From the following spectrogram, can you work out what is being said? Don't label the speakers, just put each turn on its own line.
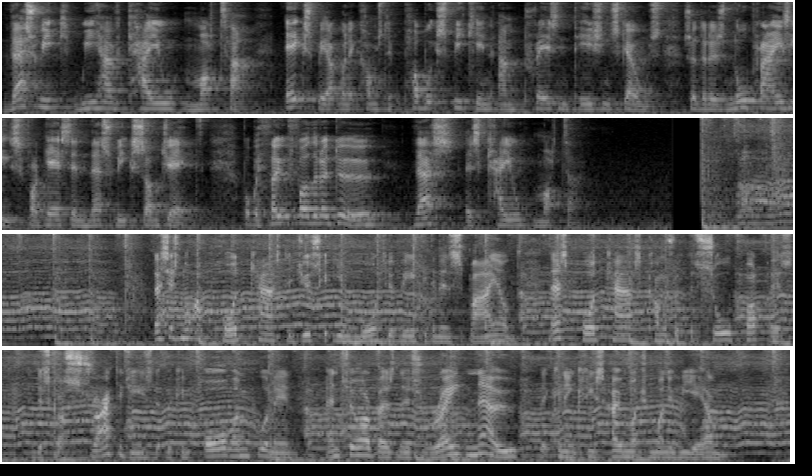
This week we have Kyle Murtagh, expert when it comes to public speaking and presentation skills. So there is no prizes for guessing this week's subject. But without further ado, this is Kyle Murtagh. This is not a podcast to just get you motivated and inspired. This podcast comes with the sole purpose to discuss strategies that we can all implement into our business right now that can increase how much money we earn.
